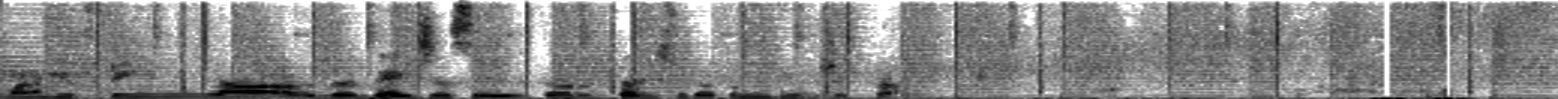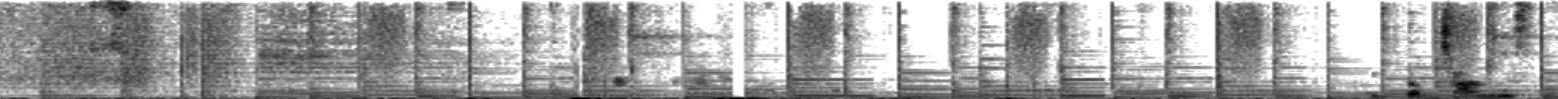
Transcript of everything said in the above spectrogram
तुम्हाला गिफ्टिंगला जर द्यायची असेल तर तरी सुद्धा तुम्ही घेऊ शकता. एकदम छान दिसते.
